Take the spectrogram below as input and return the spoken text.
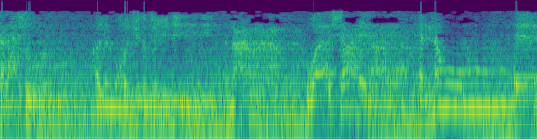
سلحشور من المخرجين الجيدين. نعم. والشاهد أنه آه،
